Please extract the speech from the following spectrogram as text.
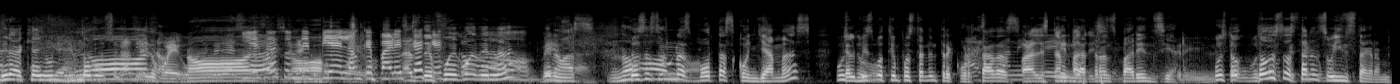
Mira, aquí hay un todo No, eso. de fuego. no, Y esas son de no. piel, aunque parezca Las de que fuego, es como... Adela, ve nomás. No, Entonces son unas no. botas con llamas que al Justo. mismo tiempo están entrecortadas Ah, están Órale, están en la transparencia. Justo, todo eso están sea en su Instagram.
